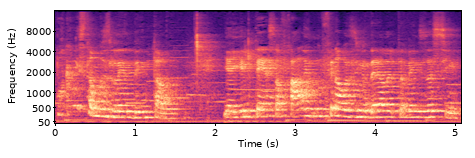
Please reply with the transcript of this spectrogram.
por que estamos lendo então? E aí ele tem essa fala e no finalzinho dela ele também diz assim:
